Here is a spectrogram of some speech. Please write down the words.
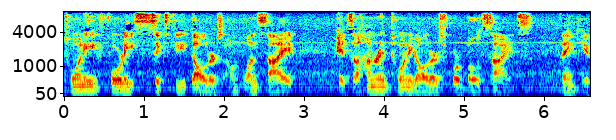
20 40 60 dollars on one side it's $120 for both sides thank you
